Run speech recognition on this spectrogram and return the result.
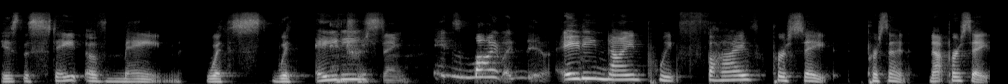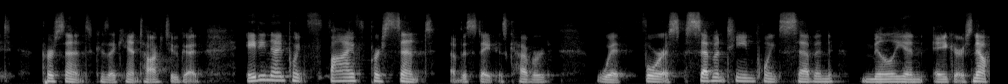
is the state of Maine with with 80 Interesting. it's my eighty-nine point five percent percent, not per state, percent, because I can't talk too good. Eighty-nine point five percent of the state is covered with forest. Seventeen point seven million acres. Now,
